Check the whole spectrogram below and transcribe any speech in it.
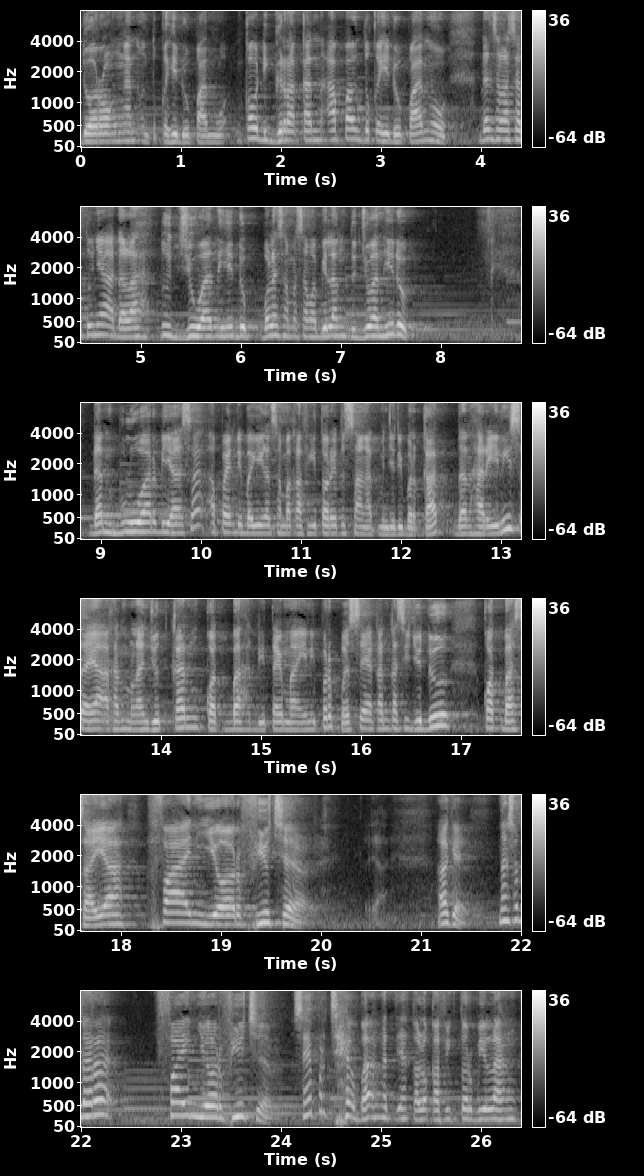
dorongan untuk kehidupanmu? Engkau digerakkan apa untuk kehidupanmu? Dan salah satunya adalah tujuan hidup. Boleh sama-sama bilang tujuan hidup. Dan luar biasa apa yang dibagikan sama Kak Victor itu sangat menjadi berkat. Dan hari ini saya akan melanjutkan khotbah di tema ini purpose. Saya akan kasih judul khotbah saya Find Your Future. Ya. Oke, okay. nah saudara find your future. Saya percaya banget ya kalau Kak Victor bilang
